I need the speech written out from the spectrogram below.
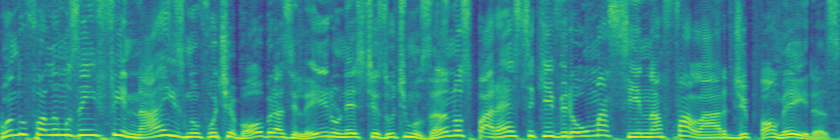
Quando falamos em finais no futebol brasileiro nestes últimos anos, parece que virou uma sina falar de Palmeiras.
